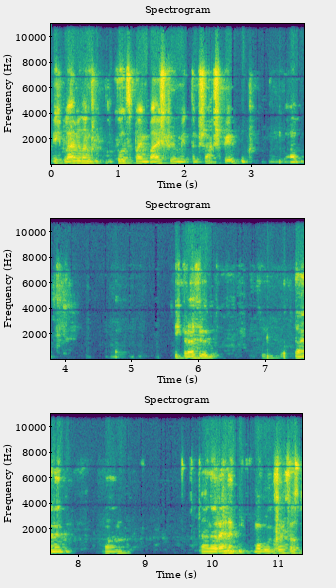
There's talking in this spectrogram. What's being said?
ich bleibe dann kurz beim Beispiel mit dem Schachspiel. Ich greife deine, ähm, deine Rennen, wo du gesagt hast,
